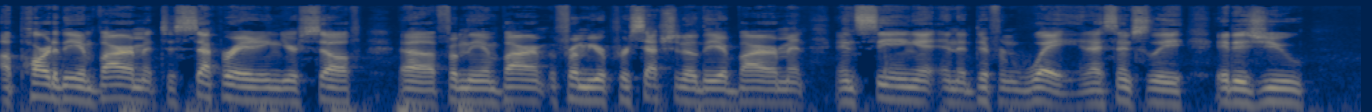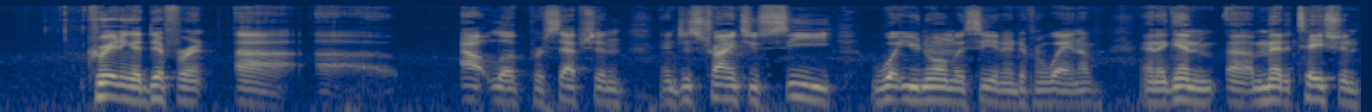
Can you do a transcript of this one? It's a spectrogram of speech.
a part of the environment to separating yourself uh, from the environment from your perception of the environment and seeing it in a different way. And essentially, it is you creating a different uh, uh, outlook, perception, and just trying to see what you normally see in a different way. And I've, and again, uh, meditation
